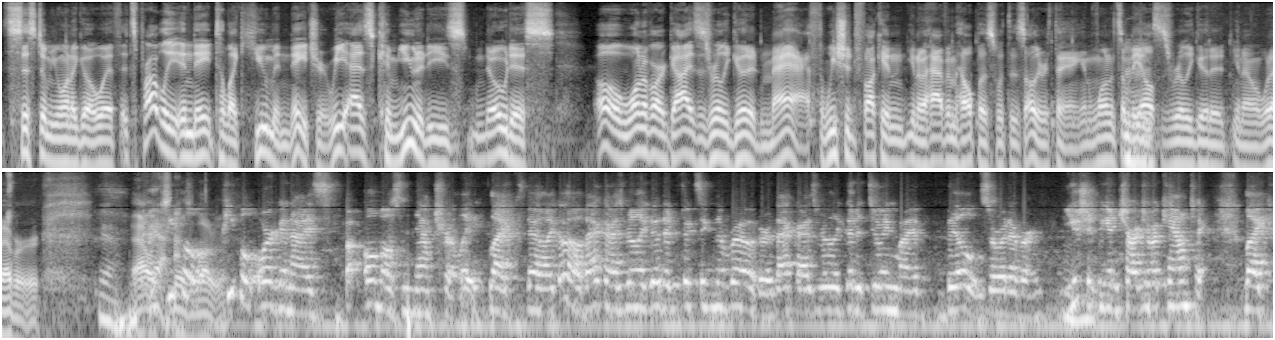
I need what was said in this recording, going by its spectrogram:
system you want to go with, it's probably innate to like human nature. We as communities notice, oh, one of our guys is really good at math. We should fucking, you know, have him help us with this other thing. And one somebody mm-hmm. else is really good at, you know, whatever. Yeah. Alex knows a lot of it. people organize uh, almost naturally. Like they're like, oh, that guy's really good at fixing the road, or that guy's really good at doing my bills, or whatever. You should be in charge of accounting. Like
